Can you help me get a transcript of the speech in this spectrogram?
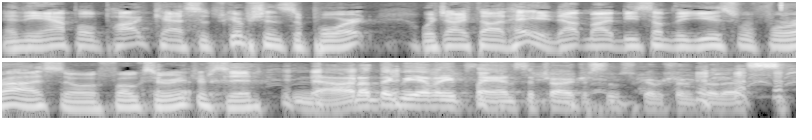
and the Apple Podcast subscription support, which I thought, hey, that might be something useful for us. So if folks are interested, no, I don't think we have any plans to charge a subscription for this.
